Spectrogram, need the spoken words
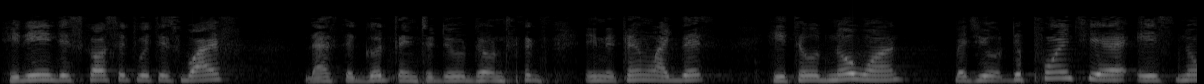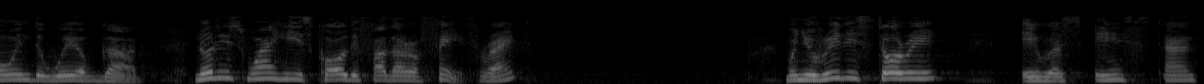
He didn't discuss it with his wife. That's the good thing to do. Don't in a time like this. He told no one, but you. The point here is knowing the way of God. Notice why he is called the father of faith, right? When you read his story, it was instant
